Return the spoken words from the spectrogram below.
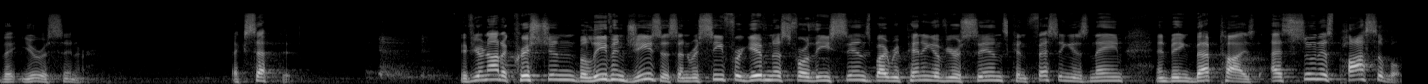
that you're a sinner. Accept it. If you're not a Christian, believe in Jesus and receive forgiveness for these sins by repenting of your sins, confessing His name, and being baptized as soon as possible.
